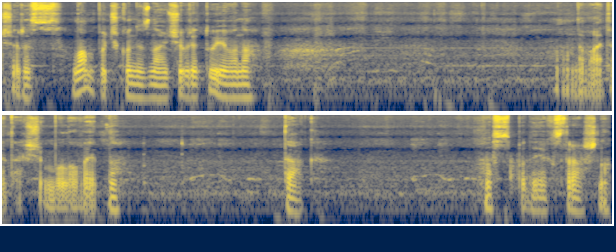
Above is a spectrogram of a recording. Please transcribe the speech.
через лампочку, не знаю, чи врятує вона. Ну, Давайте так, щоб було видно. Так. Господи, як страшно.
